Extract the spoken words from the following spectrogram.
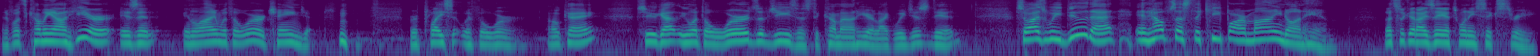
And if what's coming out here isn't in line with the word, change it. Replace it with the word. Okay? So you got you want the words of Jesus to come out here like we just did. So as we do that, it helps us to keep our mind on him. Let's look at Isaiah 26, 3.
